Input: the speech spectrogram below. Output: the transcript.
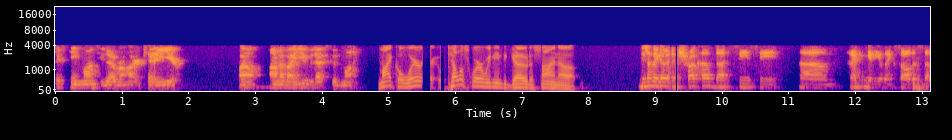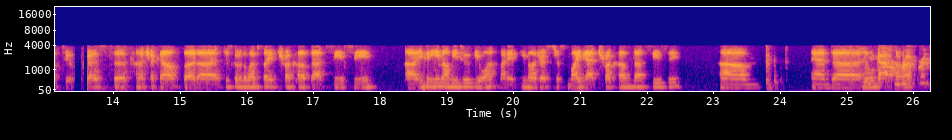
16 months, he's over 100K a year. Well, I don't know about you, but that's good money. Michael, where tell us where we need to go to sign up. You just have to go to truckhub.cc. Um, and I can give you links to all this stuff too, guys to kind of check out. But uh, just go to the website, truckhub.cc. Uh, you can email me too if you want. My name, email address is just mike at truckhub.cc. Um, and uh, and we'll got a reference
